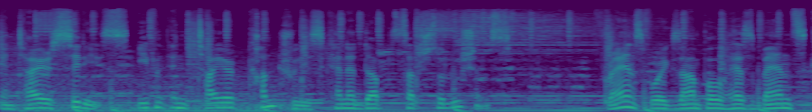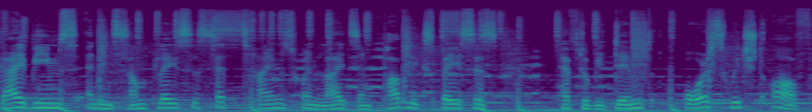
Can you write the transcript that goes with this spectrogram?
Entire cities, even entire countries can adopt such solutions. France, for example, has banned sky beams and in some places set times when lights in public spaces have to be dimmed or switched off,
